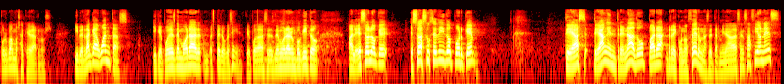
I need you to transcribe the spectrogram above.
pues vamos a quedarnos. ¿Y verdad que aguantas? Y que puedes demorar, espero que sí, que puedas demorar un poquito. Vale, eso, lo que, eso ha sucedido porque te, has, te han entrenado para reconocer unas determinadas sensaciones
